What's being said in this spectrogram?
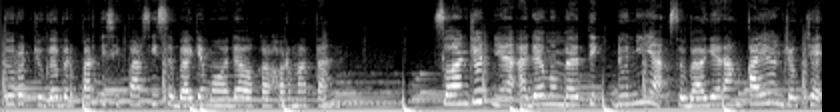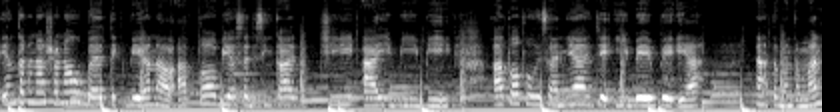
turut juga berpartisipasi sebagai model kehormatan. Selanjutnya ada Membatik Dunia sebagai rangkaian Jogja International Batik Biennale atau biasa disingkat GIBB atau tulisannya JIBB ya. Nah teman-teman,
